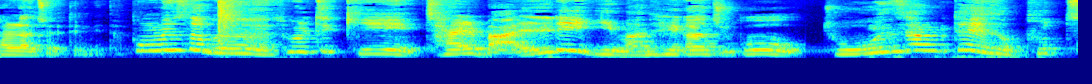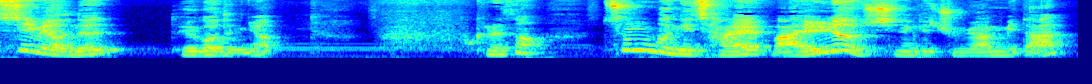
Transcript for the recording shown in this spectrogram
발라줘야 됩니다. 속눈썹은 솔직히 잘 말리기만 해가지고 좋은 상태에서 붙이면은 되거든요. 그래서 충분히 잘 말려주시는 게 중요합니다.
